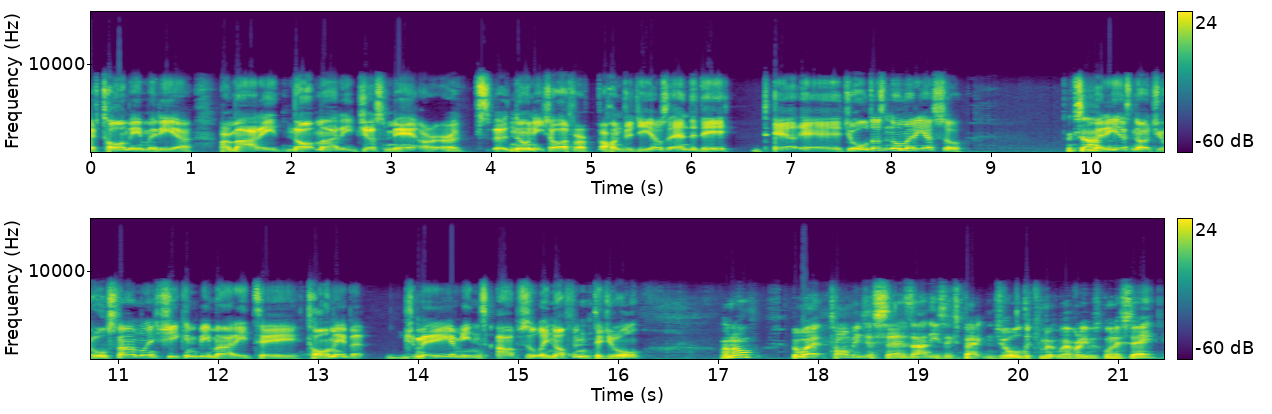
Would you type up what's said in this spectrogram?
if Tommy and Maria are married, not married, just met, or, or known each other for a hundred years. At the end of the day, uh, Joel doesn't know Maria, so Exactly. Maria's not Joel's family. She can be married to Tommy, but Maria means absolutely nothing to Joel. I know. But what Tommy just says that, and he's expecting Joel to commit whatever he was going to say,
